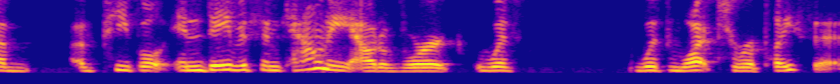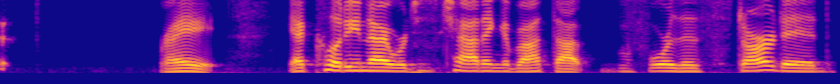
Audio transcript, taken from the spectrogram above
of, of people in Davidson County out of work with with what to replace it? Right. Yeah, Cody and I were just chatting about that before this started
